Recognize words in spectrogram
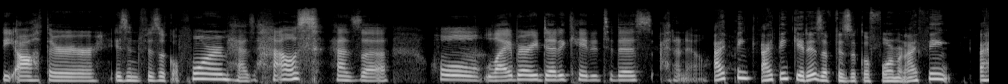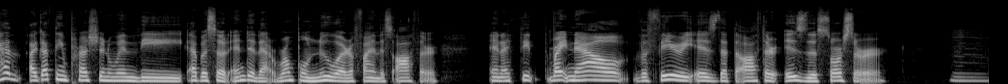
the author is in physical form has a house has a whole library dedicated to this? I don't know. I think I think it is a physical form, and I think I had I got the impression when the episode ended that Rumpel knew where to find this author, and I think right now the theory is that the author is the sorcerer. Hmm.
